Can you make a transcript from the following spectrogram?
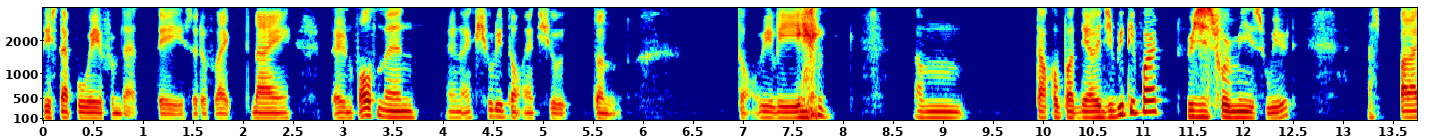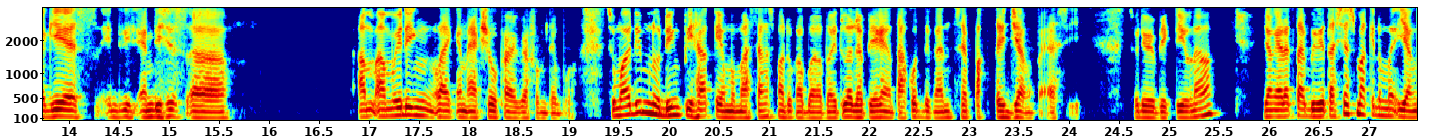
they step away from that. They sort of like deny their involvement and actually don't actually don't don't really um talk about the LGBT part which is for me is weird. Apalagi as and this is uh I'm, I'm reading like an actual paragraph from Tempo. Sumadi menuding pihak yang memasang spanduk abal-abal itu adalah pihak yang takut dengan sepak terjang PSI. So they're a big deal now. Yang elektabilitasnya semakin yang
